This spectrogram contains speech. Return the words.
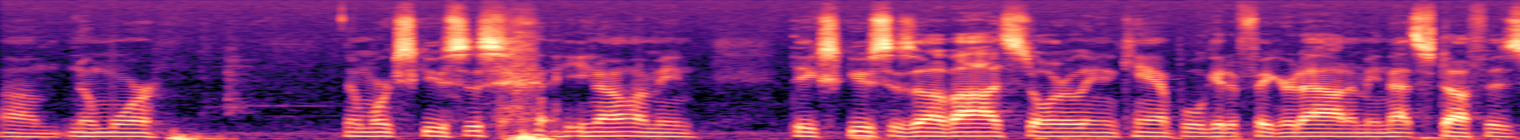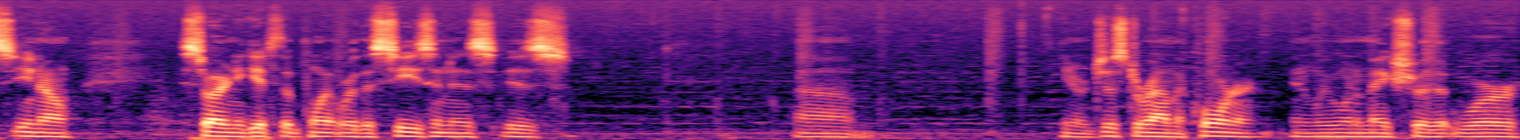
Um, no more no more excuses. you know, I mean, the excuses of ah it's still early in camp, we'll get it figured out. I mean that stuff is you know starting to get to the point where the season is is um, you know just around the corner, and we want to make sure that we're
